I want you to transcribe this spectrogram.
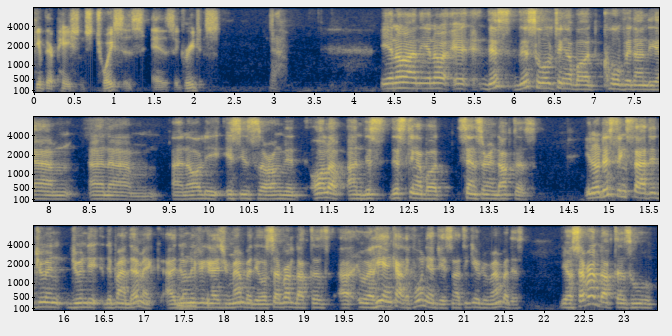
give their patients choices, is egregious. You know, and you know, it, this this whole thing about COVID and the um and um and all the issues surrounding it, all of and this this thing about censoring doctors. You know, this thing started during during the, the pandemic. I don't mm-hmm. know if you guys remember. There were several doctors. Uh, well, here in California, Jason, I think you remember this. There were several doctors who,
